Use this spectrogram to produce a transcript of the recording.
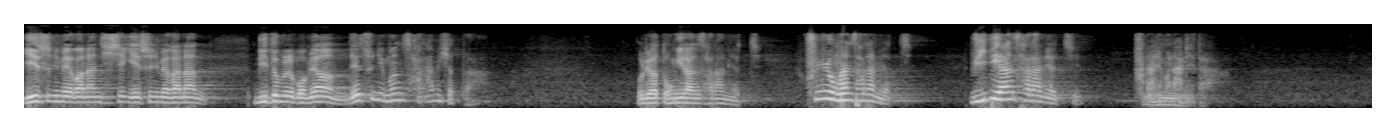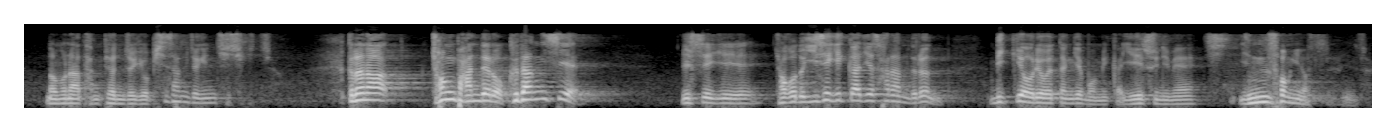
예수님에 관한 지식, 예수님에 관한 믿음을 보면 예수님은 사람이셨다. 우리와 동일한 사람이었지. 훌륭한 사람이었지. 위대한 사람이었지. 하나님은 아니다. 너무나 단편적이고 피상적인 지식이죠. 그러나 정반대로 그 당시에 1세기에 적어도 2세기까지의 사람들은 믿기 어려웠던 게 뭡니까? 예수님의 인성이었어요. 인성.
